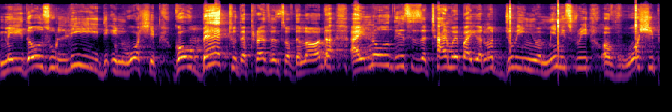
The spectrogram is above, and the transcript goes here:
May those who lead in worship go back to the presence of the Lord. I know this is a time whereby you are not doing your ministry of worship.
